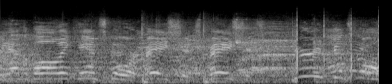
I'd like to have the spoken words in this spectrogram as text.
We have the ball, they can't score. Patience, patience. You're in control.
